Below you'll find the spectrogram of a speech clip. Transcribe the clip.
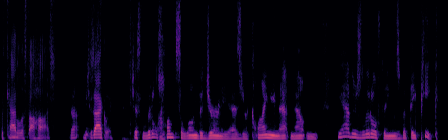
with Mhm. catalyst ahas. Yeah, Exactly. just little humps along the journey as you're climbing that mountain. Yeah, there's little things, but they peak.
